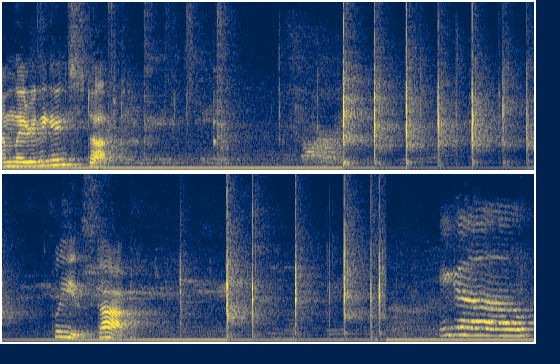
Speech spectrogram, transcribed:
I'm literally getting stuffed. Please stop. Here you go.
